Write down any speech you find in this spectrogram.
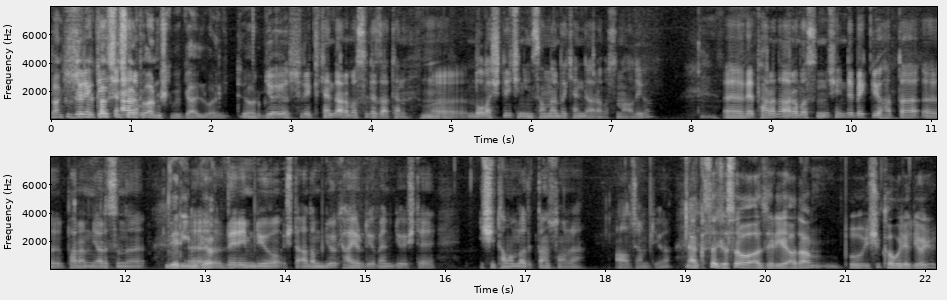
Sanki Sürekli üzerinde taksi işareti araba- varmış gibi geldi bana gitti. Araba. Yok yok sürekli kendi arabasıyla zaten Hmm. e, dolaştığı için insanlar da kendi arabasını alıyor. E, ve para da arabasının şeyinde bekliyor. Hatta e, paranın yarısını Vereyim e, diyor. vereyim diyor. İşte adam diyor ki hayır diyor ben diyor işte işi tamamladıktan sonra alacağım diyor. Yani kısacası o Azeri adam bu işi kabul ediyor.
